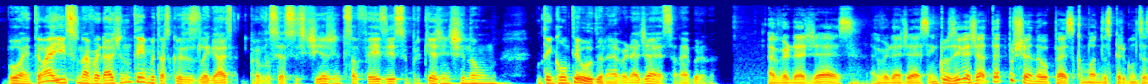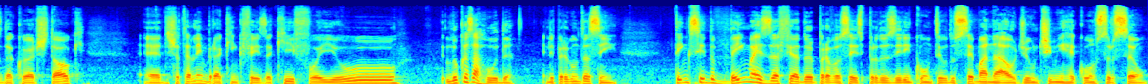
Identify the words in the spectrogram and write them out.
Boa, então é isso. Na verdade, não tem muitas coisas legais para você assistir. A gente só fez isso porque a gente não, não tem conteúdo, né? A verdade é essa, né, Bruno? A verdade é essa. A verdade é essa. Inclusive, já até puxando o PES com uma das perguntas da Coyote Talk. É, deixa eu até lembrar quem que fez aqui. Foi o Lucas Arruda. Ele pergunta assim: tem sido bem mais desafiador para vocês produzirem conteúdo semanal de um time em reconstrução,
